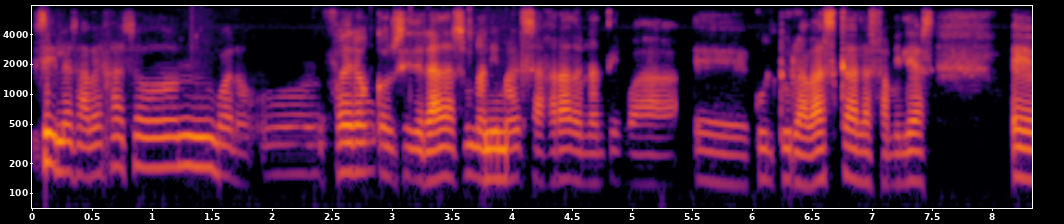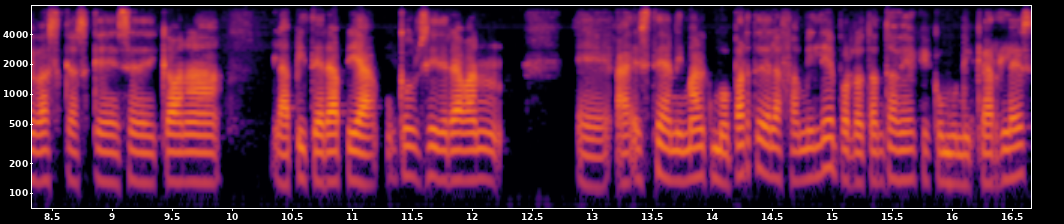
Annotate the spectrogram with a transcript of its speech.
Sí, las abejas son, bueno, un- fueron consideradas un animal sagrado en la antigua eh, cultura vasca. Las familias eh, vascas que se dedicaban a la apiterapia consideraban eh, a este animal como parte de la familia y por lo tanto había que comunicarles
